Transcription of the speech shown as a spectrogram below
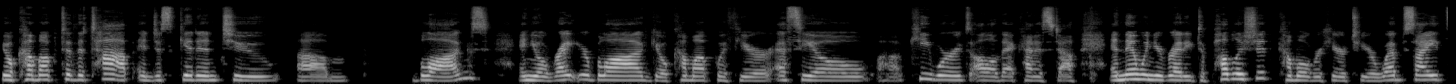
you'll come up to the top and just get into, um, blogs and you'll write your blog, you'll come up with your SEO uh, keywords, all of that kind of stuff. And then when you're ready to publish it, come over here to your websites,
